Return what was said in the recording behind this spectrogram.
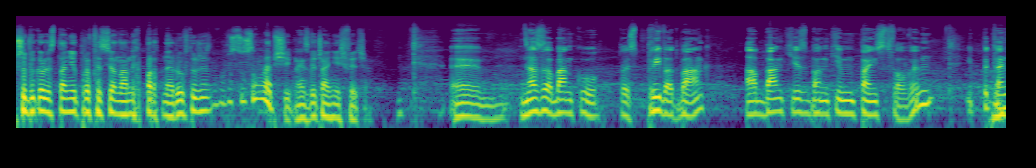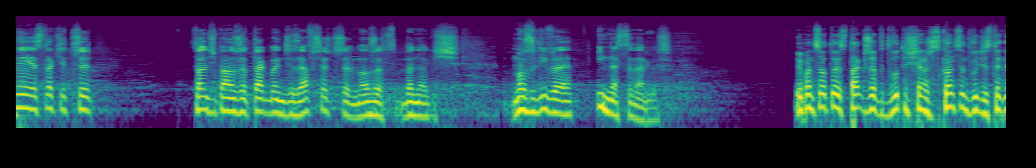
przy wykorzystaniu profesjonalnych partnerów, którzy po prostu są lepsi najzwyczajniej w świecie. E, Nazwa banku to jest Privat Bank, a bank jest bankiem państwowym. I pytanie jest takie, czy sądzi Pan, że tak będzie zawsze, czy może będą jakieś możliwe inne scenariusze? Wie pan co, to jest tak, że w 2000, z końcem 20, e,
